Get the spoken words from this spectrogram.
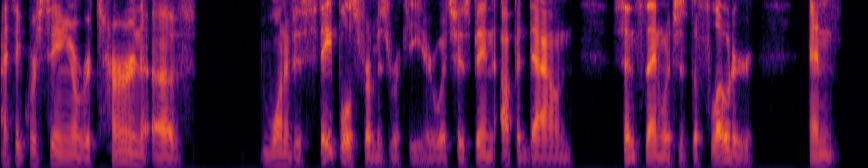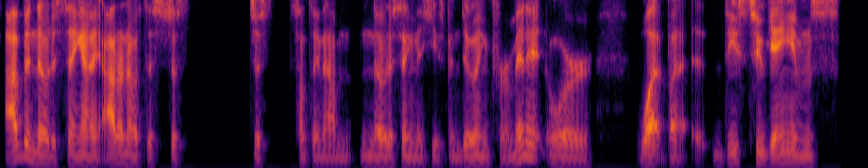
I think we're seeing a return of one of his staples from his rookie year, which has been up and down since then, which is the floater. And I've been noticing, I, I don't know if this is just just something that I'm noticing that he's been doing for a minute or what, but these two games,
